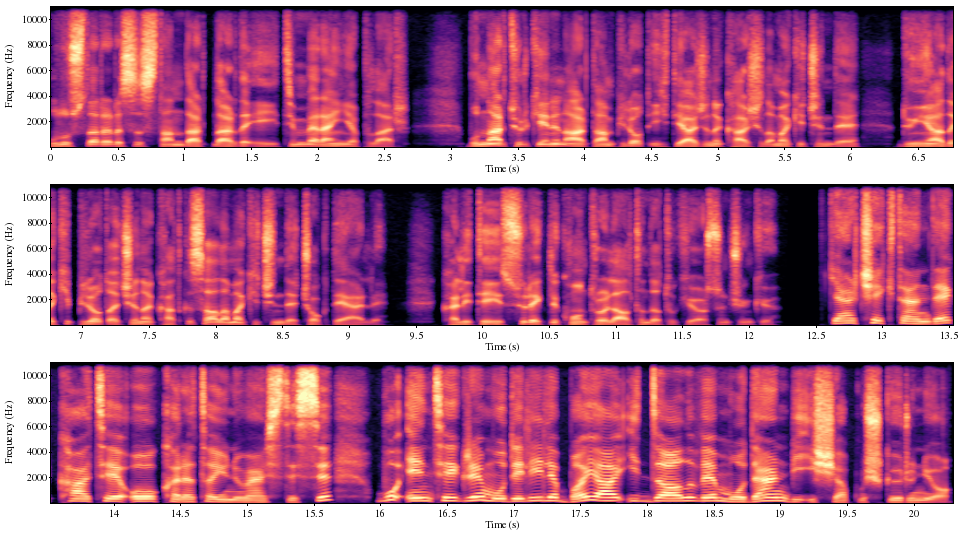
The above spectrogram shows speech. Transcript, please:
uluslararası standartlarda eğitim veren yapılar. Bunlar Türkiye'nin artan pilot ihtiyacını karşılamak için de, dünyadaki pilot açığına katkı sağlamak için de çok değerli. Kaliteyi sürekli kontrol altında tutuyorsun çünkü. Gerçekten de KTO Karatay Üniversitesi bu entegre modeliyle bayağı iddialı ve modern bir iş yapmış görünüyor.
